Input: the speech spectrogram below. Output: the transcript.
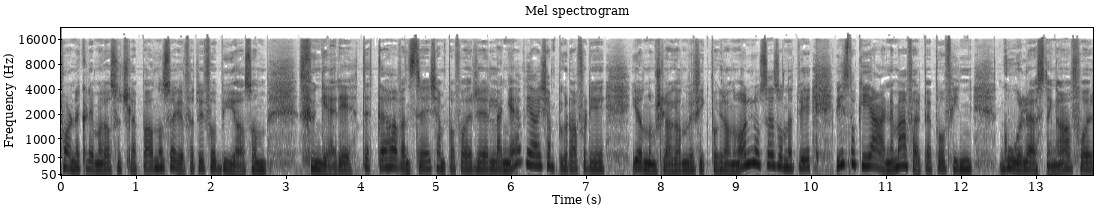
får ned klimagassutslippene og sørge for at vi får byer som fungerer. Dette har Venstre kjempa for lenge. Vi er kjempeglade for de gjennomslagene vi fikk på Granavolden. Og så er det sånn at vi, vi, snakker gjerne med Frp på å finne gode løsninger for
